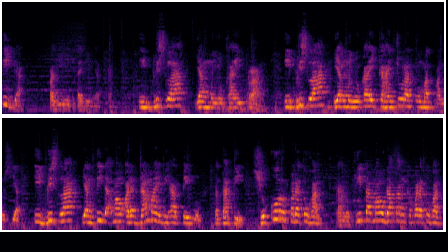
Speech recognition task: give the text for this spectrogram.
tiga. Pagi ini kita diingatkan. Iblislah yang menyukai perang. Iblislah yang menyukai kehancuran umat manusia. Iblislah yang tidak mau ada damai di hatimu. Tetapi syukur pada Tuhan. Kalau kita mau datang kepada Tuhan,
